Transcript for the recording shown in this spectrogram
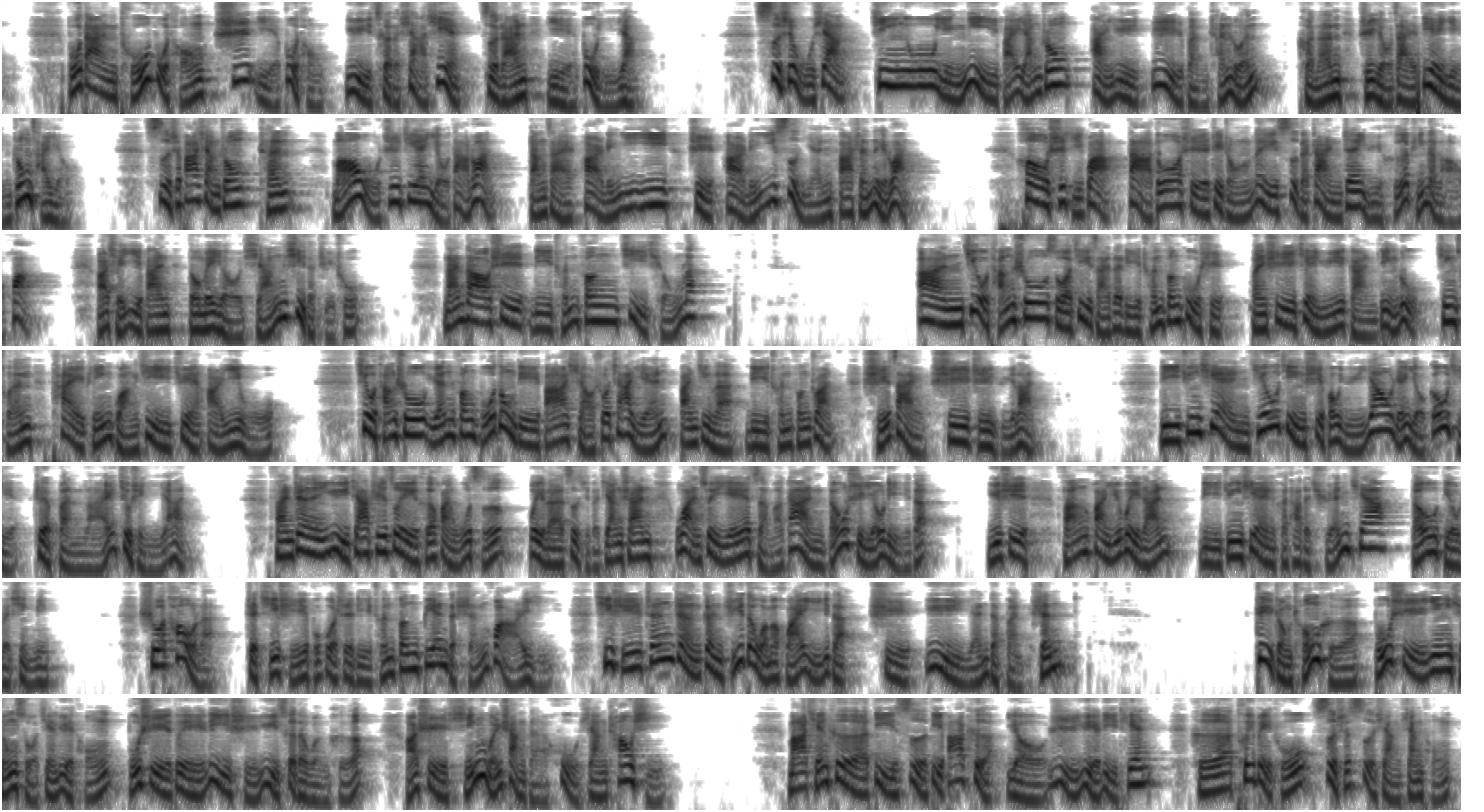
不但图不同，诗也不同，预测的下限自然也不一样。四十五项金乌隐匿白杨中，暗喻日本沉沦，可能只有在电影中才有。四十八项中称毛武之间有大乱，当在二零一一至二零一四年发生内乱。后十几卦大多是这种类似的战争与和平的老话，而且一般都没有详细的指出。难道是李淳风记穷了？按《旧唐书》所记载的李淳风故事，本是见于《感定录》，今存《太平广记》卷二一五。《旧唐书》原封不动地把小说家言搬进了《李淳风传》，实在失之于烂。李君羡究竟是否与妖人有勾结？这本来就是疑案。反正欲加之罪，何患无辞？为了自己的江山，万岁爷怎么干都是有理的。于是防患于未然，李君羡和他的全家都丢了性命。说透了，这其实不过是李淳风编的神话而已。其实真正更值得我们怀疑的是预言的本身。这种重合不是英雄所见略同，不是对历史预测的吻合，而是行文上的互相抄袭。马前课第四、第八课有日月历天，和推背图四十四项相同，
